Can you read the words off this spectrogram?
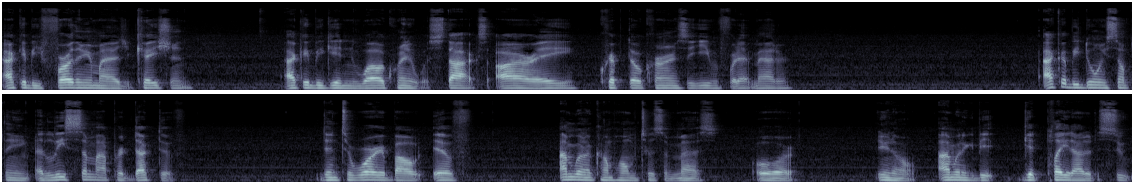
I could be furthering my education. I could be getting well acquainted with stocks, IRA, cryptocurrency, even for that matter. I could be doing something at least semi productive than to worry about if I'm going to come home to some mess or, you know, I'm going to be get played out of the suit.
